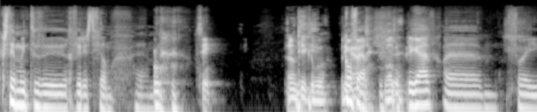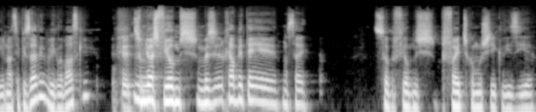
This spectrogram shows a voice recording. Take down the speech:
Gostei muito de rever este filme. Um, Sim. Pronto, e acabou. Obrigado. Confere. Volta. Obrigado. Um, foi o nosso episódio, Big Lebowski. Dos melhores filmes, mas realmente é, não sei. sobre filmes perfeitos, como o Chico dizia.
